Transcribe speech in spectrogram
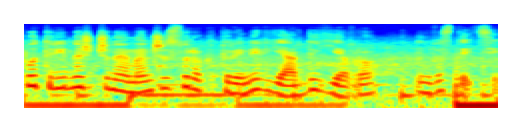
потрібно щонайменше 43 мільярди євро інвестицій.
